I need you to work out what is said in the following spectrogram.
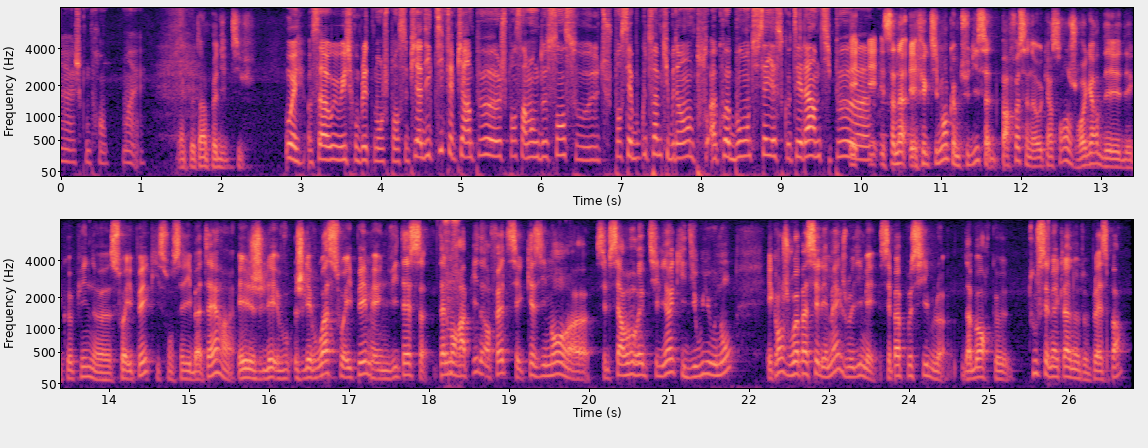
Ouais, je comprends. Ouais. Un côté un peu addictif. Oui, ça, oui, oui, complètement, je pense. Et puis addictif, et puis un peu, euh, je pense, un manque de sens. Où, je pense qu'il y a beaucoup de femmes qui, au bout d'un moment, à quoi bon Tu sais, il y a ce côté-là un petit peu. Et, euh, ça n'a, effectivement, comme tu dis, ça, parfois ça n'a aucun sens. Je regarde des, des copines euh, swiper qui sont célibataires et je les, je les vois swiper, mais à une vitesse tellement rapide, en fait, c'est quasiment. c'est le cerveau reptilien qui dit oui ou non. Et quand je vois passer les mecs, je me dis, mais c'est pas possible, d'abord, que tous ces mecs-là ne te plaisent pas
